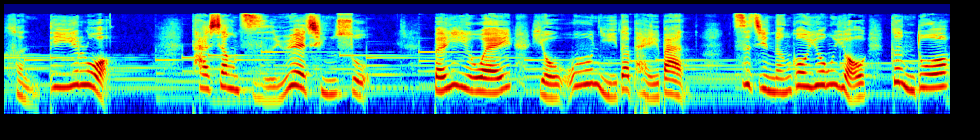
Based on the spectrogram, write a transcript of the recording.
很低落，他向紫月倾诉。本以为有乌尼的陪伴，自己能够拥有更多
